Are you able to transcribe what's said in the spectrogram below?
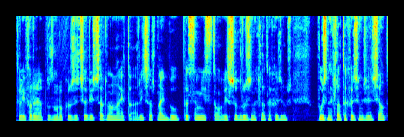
Kalifornia po zmroku życia Richarda Knighta. Richard Knight był pesymistą jeszcze w różnych latach, osiem- późnych latach 80.,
